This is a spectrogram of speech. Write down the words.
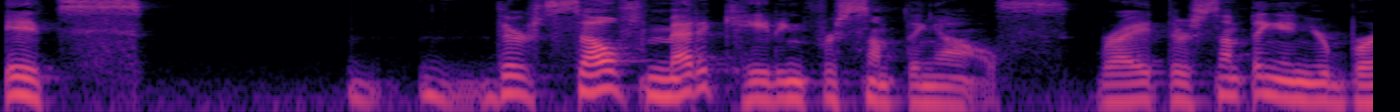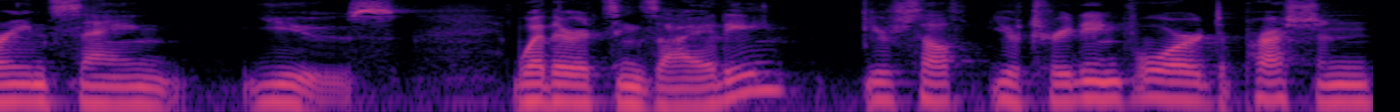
it's they're self-medicating for something else, right? There's something in your brain saying use, whether it's anxiety, yourself you're treating for depression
